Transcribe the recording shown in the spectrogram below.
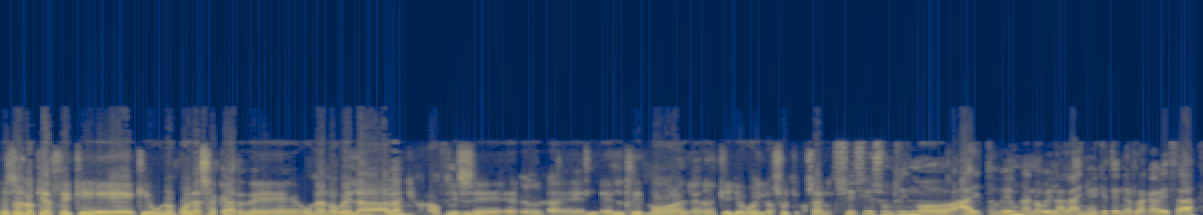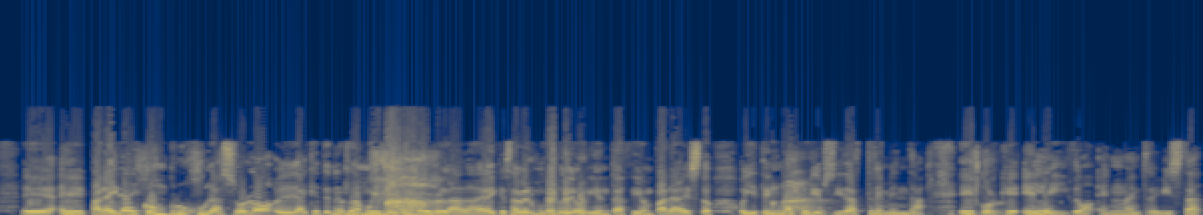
eso es lo que hace que, que uno pueda sacar de una novela al año, ¿no? Que es eh, el, ritmo al, que yo voy los últimos años. Sí, sí, es un ritmo alto, ¿eh? Una novela al año, hay que tener la cabeza, eh, eh para ir ahí con brújula solo, hay que tenerla muy bien amueblada, hay que saber mucho de orientación para esto. Oye, tengo una curiosidad tremenda, eh, porque he leído en una entrevista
